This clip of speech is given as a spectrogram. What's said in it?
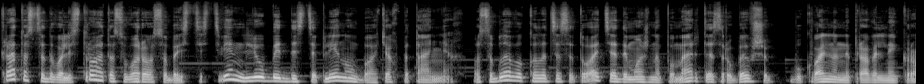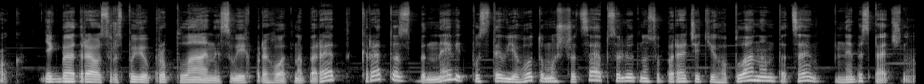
Кратос це доволі строга та сувора особистість. Він любить дисципліну в багатьох питаннях, особливо коли це ситуація, де можна померти, зробивши буквально неправильний крок. Якби Атреус розповів про плани своїх пригод наперед, Кретос б не відпустив його, тому що це абсолютно суперечить його планам та це небезпечно.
